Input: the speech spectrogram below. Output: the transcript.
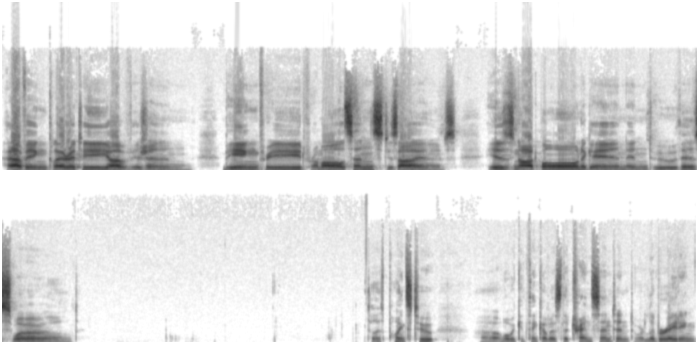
having clarity of vision, being freed from all sense desires, is not born again into this world. So, this points to uh, what we could think of as the transcendent or liberating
